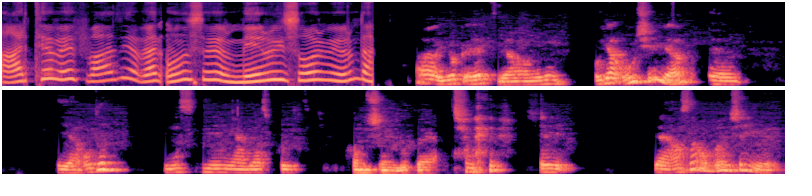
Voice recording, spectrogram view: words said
Artemep vardı ya ben onu söylüyorum. Meru'yu sormuyorum da. Ha, yok evet ya anladım. O ya o şey ya e, ya o da nasıl diyeyim yani biraz politik konuşayım burada yani. Şimdi şey yani aslında o böyle şey gibi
